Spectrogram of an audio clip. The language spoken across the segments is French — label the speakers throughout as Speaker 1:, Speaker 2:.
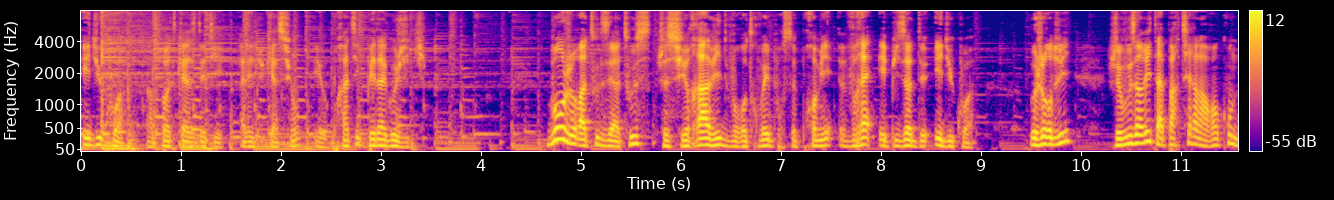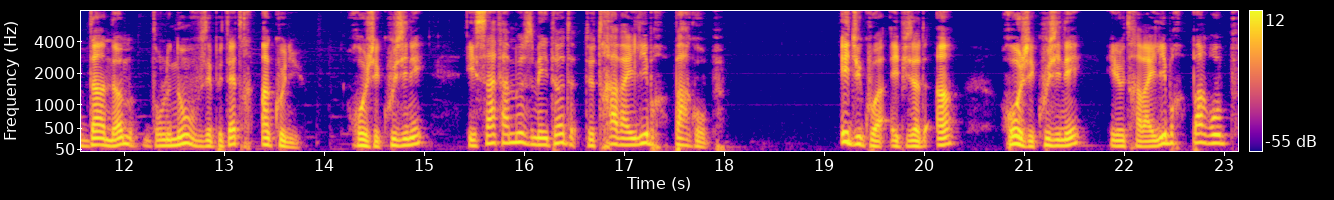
Speaker 1: Éduquoi, un podcast dédié à l'éducation et aux pratiques pédagogiques. Bonjour à toutes et à tous, je suis ravi de vous retrouver pour ce premier vrai épisode de Éduquoi. Aujourd'hui, je vous invite à partir à la rencontre d'un homme dont le nom vous est peut-être inconnu, Roger Cousinet, et sa fameuse méthode de travail libre par groupe. Éduquoi, épisode 1, Roger Cousinet et le travail libre par groupe.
